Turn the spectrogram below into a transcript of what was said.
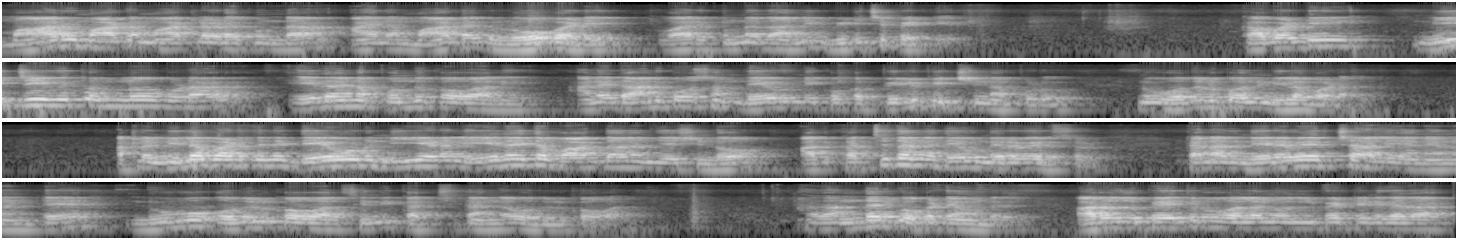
మారు మాట మాట్లాడకుండా ఆయన మాటకు లోబడి వారికి ఉన్నదాన్ని విడిచిపెట్టారు. కాబట్టి నీ జీవితంలో కూడా ఏదైనా పొందుకోవాలి అనే దానికోసం దేవుడు నీకు ఒక పిలుపు ఇచ్చినప్పుడు నువ్వు వదులుకొని నిలబడాలి. అట్లా నిలబడితేనే దేవుడు నీ ఎడల ఏదైతే వాగ్దానం చేసిండో అది ఖచ్చితంగా దేవుడు నెరవేరుస్తాడు. కానీ అది నెరవేర్చాలి అని అంటే నువ్వు వదులుకోవాల్సింది ఖచ్చితంగా వదులుకోవాలి. అది అందరికీ ఒకటే ఉండదు. ఆ రోజు పేతురు వలను వదిలిపెట్టిండు కదా.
